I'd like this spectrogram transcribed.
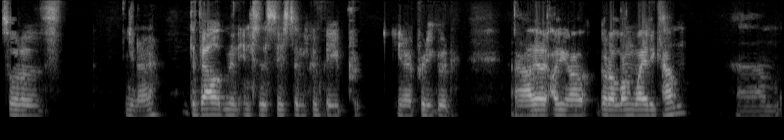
sort of, you know, development into the system could be, you know, pretty good. Uh, I think I've got a long way to come. Um,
